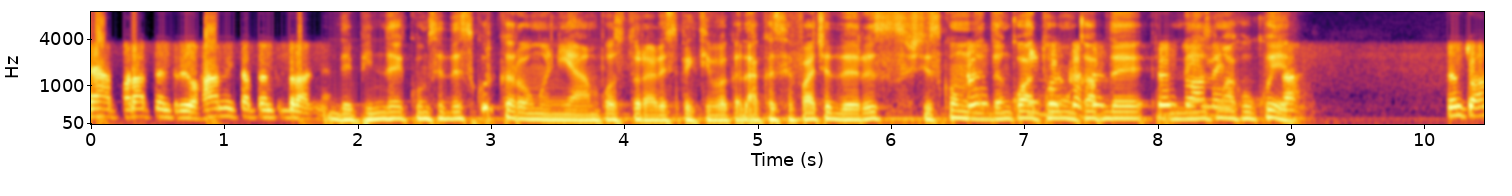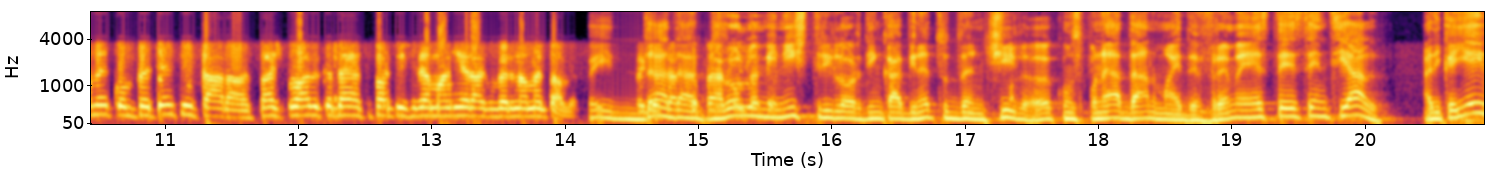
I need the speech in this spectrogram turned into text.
neapărat pentru Iohannis sau pentru Dragnea. Depinde cum se descurcă România în postura respectivă, că dacă se face de râs, știți cum, ne dăm cu sigur atul un că cap sunt- de sunt mens oameni- numai cu cuie. da. Sunt oameni competenți în țara asta și probabil că de-aia se face și de maniera guvernamentală. Păi Să da, găsească dar pe aia rolul competenți. miniștrilor din cabinetul Dăncilă, cum spunea Dan mai devreme, este esențial. Adică ei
